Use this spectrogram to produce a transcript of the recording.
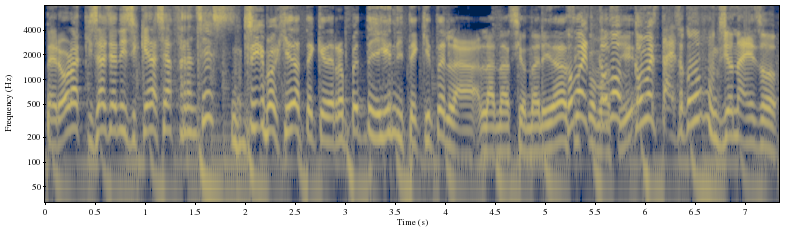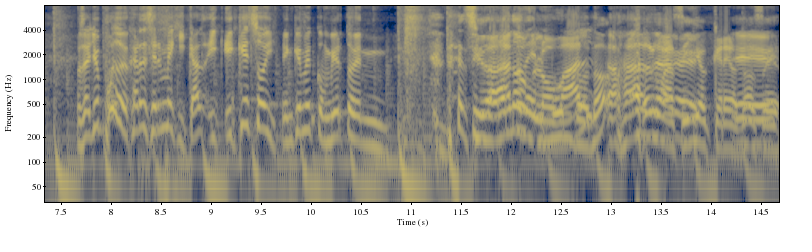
pero ahora quizás ya ni siquiera sea francés. Sí, imagínate que de repente lleguen y te quiten la, la nacionalidad. ¿Cómo, así como cómo- así. cómo está eso? ¿Cómo funciona eso? O sea, yo puedo dejar de ser mexicano. ¿Y, y qué soy? ¿En qué me convierto en Ciudadano del global? mundo, ¿no? Algo o sea, así, yo creo, no eh,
